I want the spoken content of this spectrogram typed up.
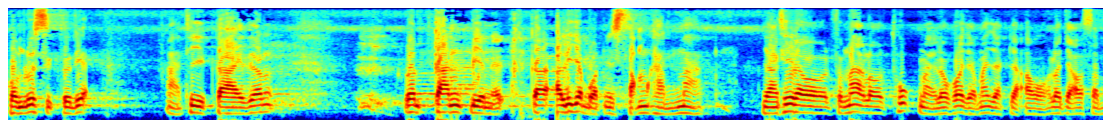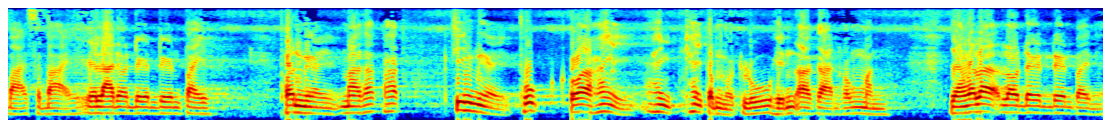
ความรู้สึกตัวเนี้ยที่กายแล้วการเปลี่ยนอริยบทนี่สำคัญมาก อย่างที่เราส่วนมากเราทุกข์หน่อยเราก็จะไม่อยากจะเอา เราจะเอาสบายสบาย เวลาเราเดินเดินไปพอเหนื่อยมาสักพัก ที่เหนื่อยทุกก็ว่าให้ให้ให้กำหนดรู้เห็นอาการของมัน อย่างเวลาเราเดินเดินไปนี่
